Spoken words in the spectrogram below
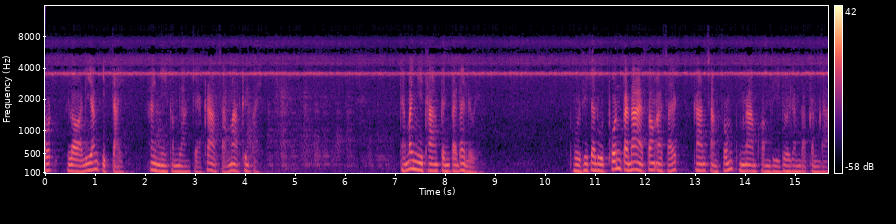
รสหล่อเลี้ยงจิตใจ ให้มีกำลังแก่กล้าสามารถขึ้นไป แต่ไม่มีทางเป็นไปได้เลย ผู้ที่จะหลุดพ้นไปได้ต้องอาศัยการสั่งสมคุณงามความดีโดยลำดับลำดา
